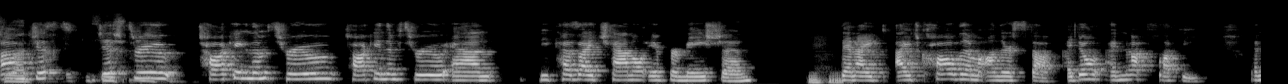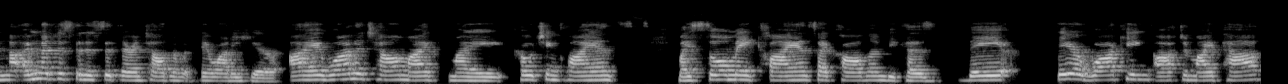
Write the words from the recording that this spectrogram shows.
Um, just just through talking them through, talking them through, and because I channel information, mm-hmm. then I I call them on their stuff. I don't. I'm not fluffy. I'm not, I'm not just going to sit there and tell them what they want to hear. I want to tell my, my coaching clients, my soulmate clients, I call them because they, they are walking often my path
